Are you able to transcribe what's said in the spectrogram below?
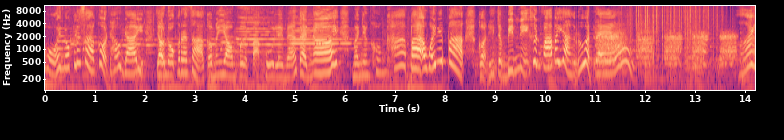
โหให้นกกระสาโกรธเท่าใด เจ้านกกระสาก็ไม่ยอมเปิดปากพูดเลยแม้แต่น้อย มันยังคงฆ่าปลาเอาไว้ในปาก ก่อนที่จะบินหนีขึ้นฟ้าไปอย่างรวดเร็วเฮ้ย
